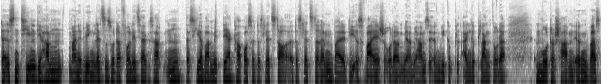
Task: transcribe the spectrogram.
da ist ein Team, die haben meinetwegen letztes oder vorletztes Jahr gesagt, hm, das hier war mit der Karosse das letzte, das letzte Rennen, weil die ist weich oder wir, wir haben sie irgendwie eingeplankt oder ein Motorschaden, irgendwas.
